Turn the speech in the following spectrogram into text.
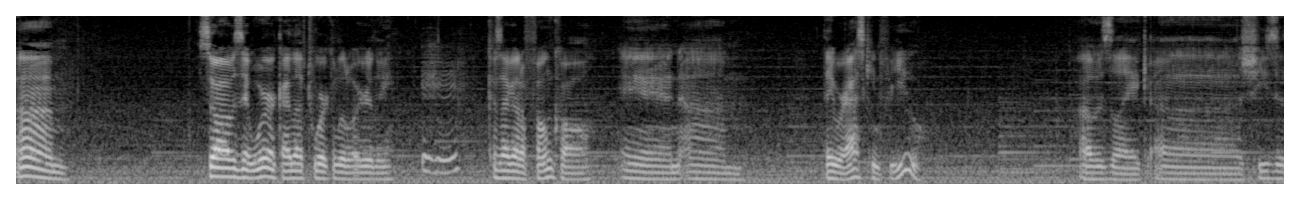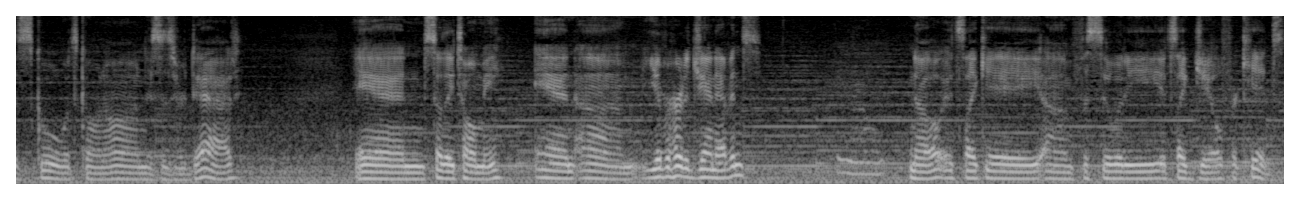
Um, so I was at work. I left work a little early because I got a phone call and um, they were asking for you. I was like, uh, she's at school. What's going on? This is her dad. And so they told me. And um, you ever heard of Jan Evans? No. No, it's like a um, facility. It's like jail for kids.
